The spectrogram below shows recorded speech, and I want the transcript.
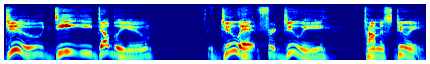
Do, D E W, do it for Dewey, Thomas Dewey.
